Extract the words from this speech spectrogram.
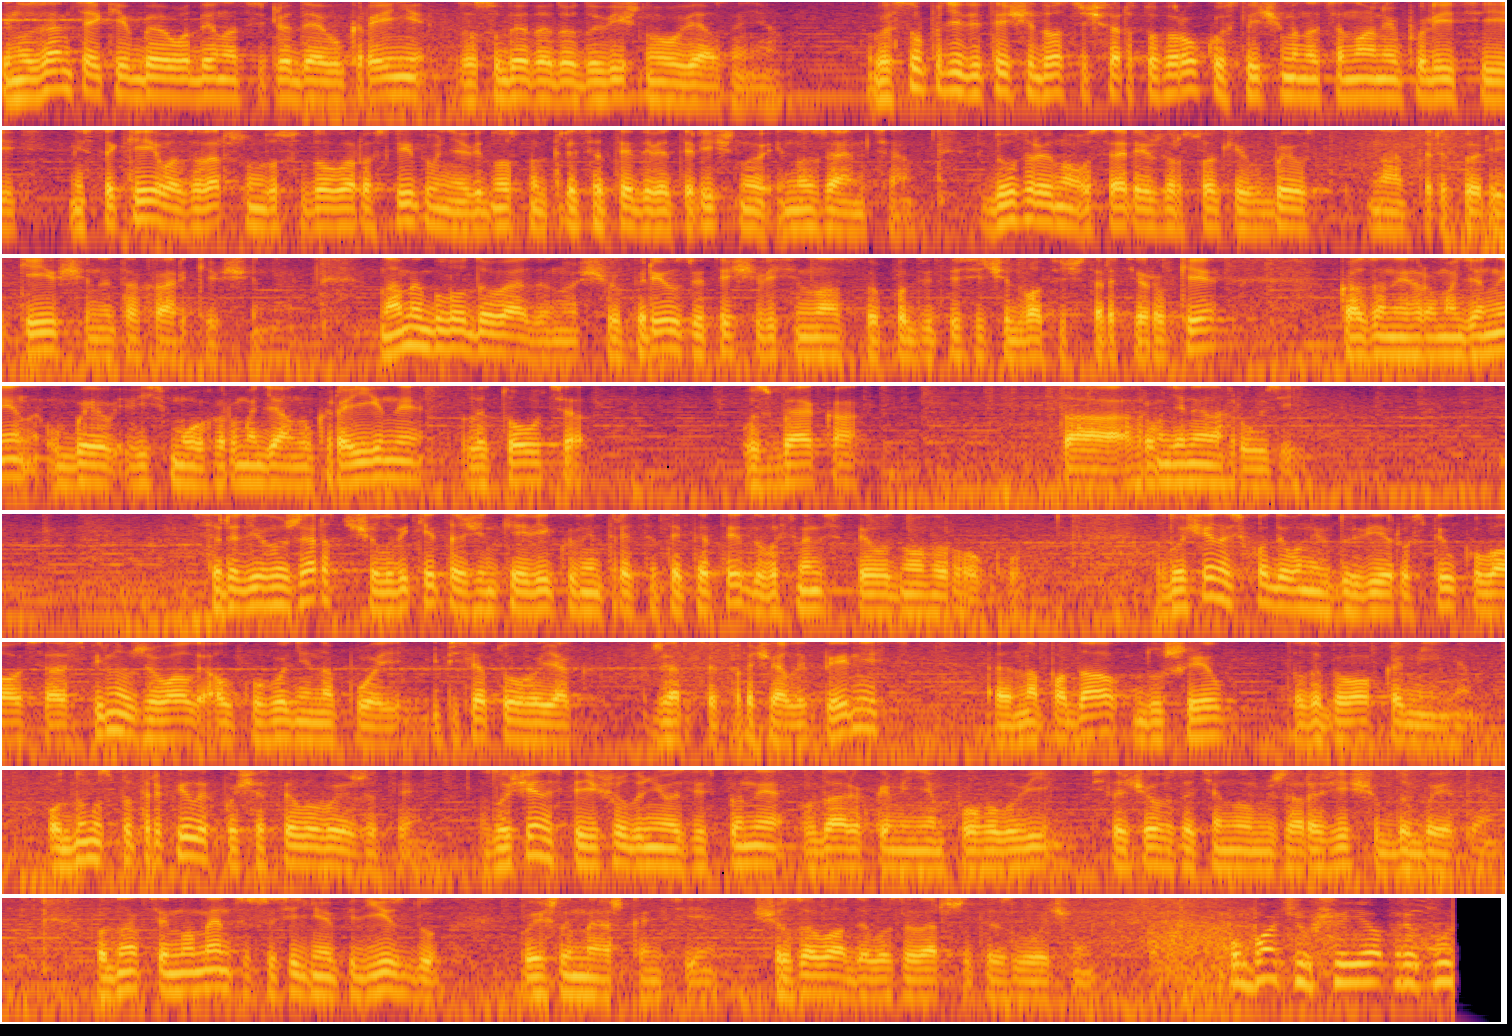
Іноземця, який вбив 11 людей в Україні, засудили до довічного ув'язнення. В листопаді 2024 року слідчими Національної поліції міста Києва завершено досудове розслідування відносно 39-річного іноземця, підозрюваного у серії жорстоких вбивств на території Київщини та Харківщини. Нами було доведено, що в період з 2018 по 2024 роки вказаний громадянин убив вісьмох громадян України, литовця, узбека та громадянина Грузії. Серед його жертв чоловіки та жінки віком від 35 до 81 року. Злочинець входив у них довіру, спілкувався, спільно вживали алкогольні напої. І після того, як жертви втрачали пильність, е, нападав, душив та забивав камінням. Одному з потерпілих пощастило вижити. Злочинець підійшов до нього зі спини, вдарив камінням по голові, після чого затягнув між щоб добити. Однак в цей момент з сусіднього під'їзду вийшли мешканці, що завадило завершити злочин. Побачив, що я приходжу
